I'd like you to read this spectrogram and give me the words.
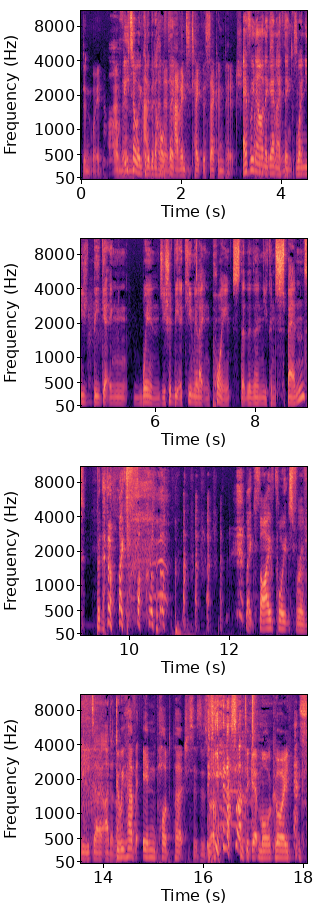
didn't we? And then vetoing could have been a and whole then thing. Having to take the second pitch. Every now and again, I think when you be getting wins, you should be accumulating points that then you can spend. But then I'm like, fuck Like five points for a veto. I don't know. Do we have in-pod purchases as well? Yeah, that's what- to get more coins.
